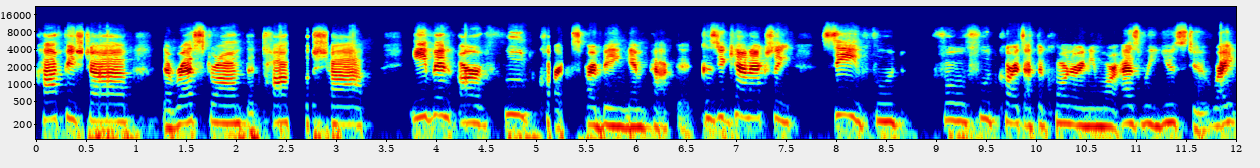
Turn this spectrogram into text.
coffee shop, the restaurant, the taco shop, even our food carts are being impacted because you can't actually see food food, food carts at the corner anymore as we used to, right?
